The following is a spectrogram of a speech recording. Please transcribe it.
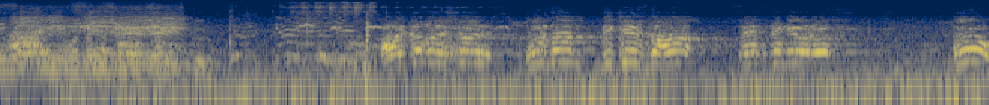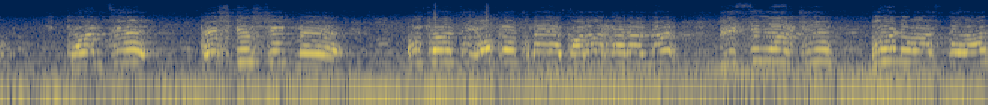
de, ben de vatandaş olarak sahip çıkıyorum. Arkadaşlar buradan bir kez daha sesleniyoruz. Bu kenti peşkeş çekmeye, bu kenti yok etmeye karar verenler bilsinler ki bu üniversiteler,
